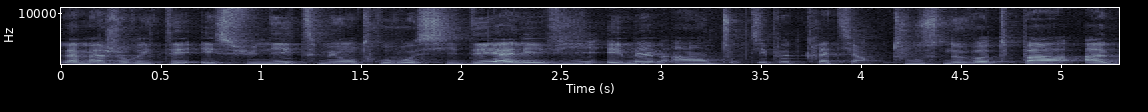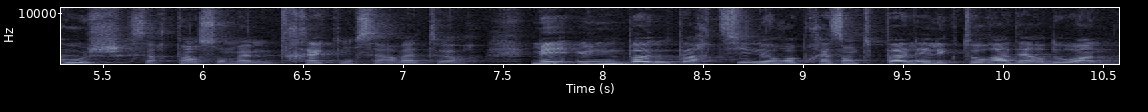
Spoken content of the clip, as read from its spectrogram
La majorité est sunnite, mais on trouve aussi des Alévis et même un tout petit peu de chrétiens. Tous ne votent pas à gauche, certains sont même très conservateurs. Mais une bonne partie ne représente pas l'électorat d'Erdogan,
